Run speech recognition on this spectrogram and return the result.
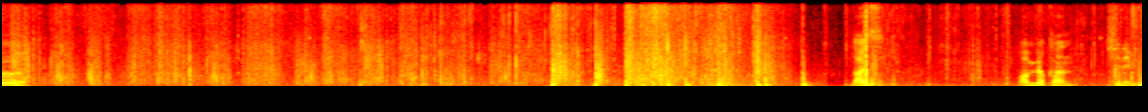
으. 나이스. 완벽한 진입이다.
